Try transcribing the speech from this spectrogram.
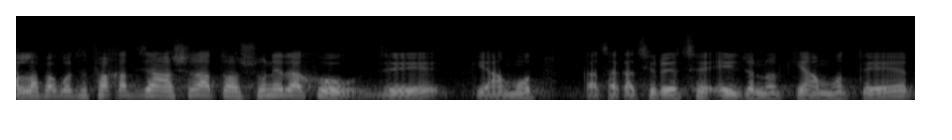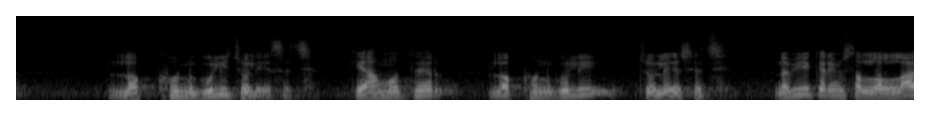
আল্লাহ পাক বলছেন ফাকাত যা আশরা তো শুনে রাখো যে কিয়ামত কাছাকাছি রয়েছে, এই জন্য কিয়ামতের লক্ষণগুলি চলে এসেছে। কেয়ামতের লক্ষণগুলি চলে এসেছে। নবী করিম সাল্লাহ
